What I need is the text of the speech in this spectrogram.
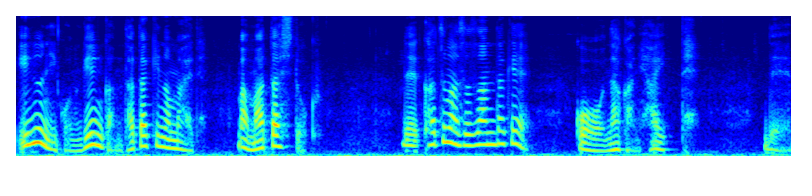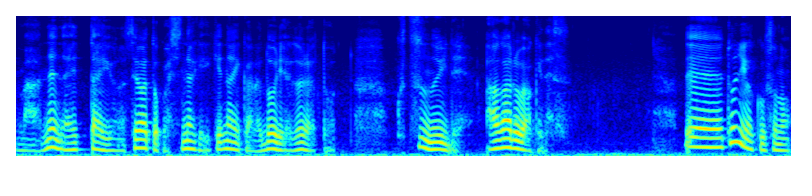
犬にこの玄関のたたきの前で、まあ、待たしておくで勝正さんだけこう中に入ってでまあね熱帯魚の世話とかしなきゃいけないからどりゃどりゃと靴脱いで上がるわけです。でとにかくその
